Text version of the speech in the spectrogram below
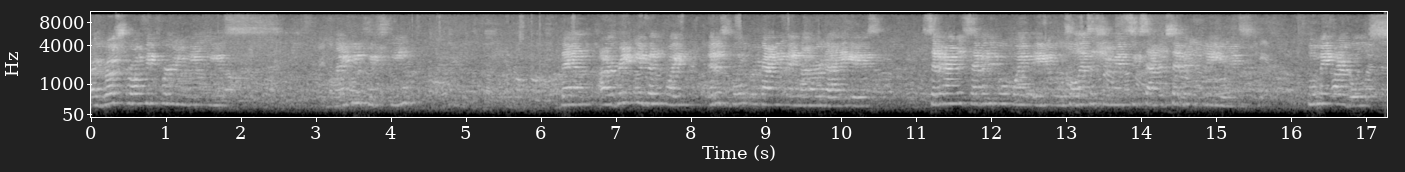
Our gross profit per unit is 1950. Then our break-even point, it is both organic and non-organic, is 772.82. So let's assume it's 673 units to make our goals.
